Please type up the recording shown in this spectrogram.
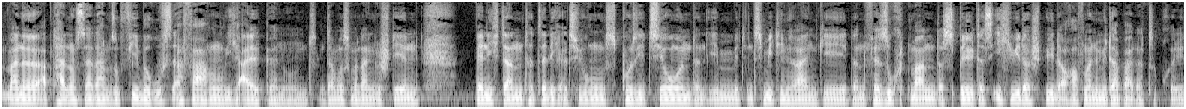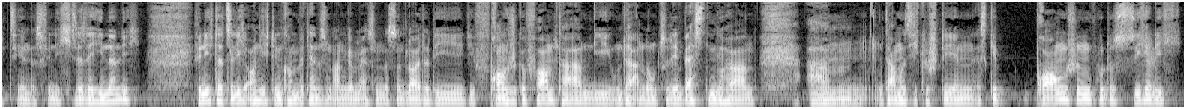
Meine Abteilungsleiter haben so viel Berufserfahrung, wie ich alt bin. Und da muss man dann gestehen, wenn ich dann tatsächlich als Führungsposition dann eben mit ins Meeting reingehe, dann versucht man das Bild, das ich widerspiele, auch auf meine Mitarbeiter zu projizieren. Das finde ich sehr, sehr hinderlich. Finde ich tatsächlich auch nicht den Kompetenzen angemessen. Das sind Leute, die die Branche geformt haben, die unter anderem zu den Besten gehören. Ähm, da muss ich gestehen, es gibt Branchen, wo das sicherlich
